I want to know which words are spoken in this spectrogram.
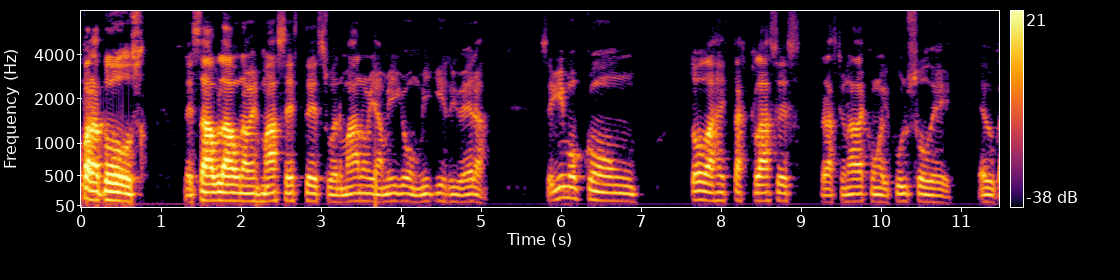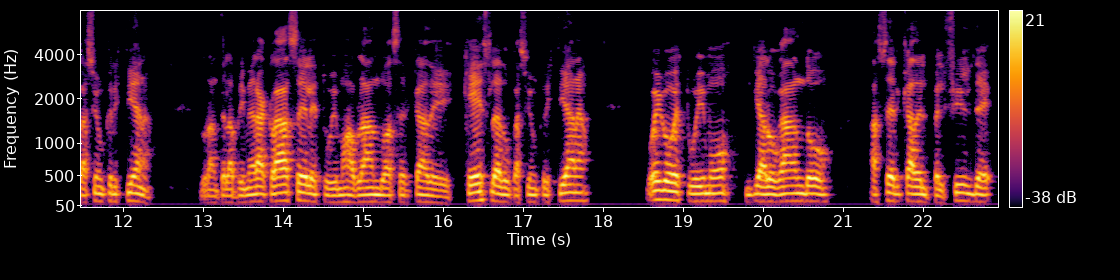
para todos. Les habla una vez más este su hermano y amigo Miki Rivera. Seguimos con todas estas clases relacionadas con el curso de educación cristiana. Durante la primera clase le estuvimos hablando acerca de qué es la educación cristiana. Luego estuvimos dialogando acerca del perfil de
